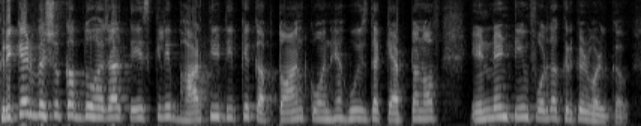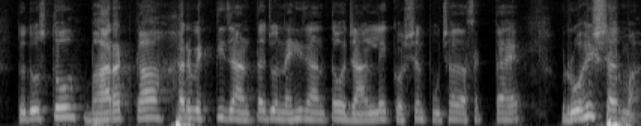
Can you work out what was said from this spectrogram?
Cricket विश्व कप 2023 के लिए भारतीय टीम के कप्तान कौन है? Who is the captain of Indian team for the cricket World Cup तो दोस्तों, भारत का हर व्यक्ति जानता है, जो नहीं जानता, वो जान ले क्वेश्चन पूछा जा सकता है। रोहित शर्मा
